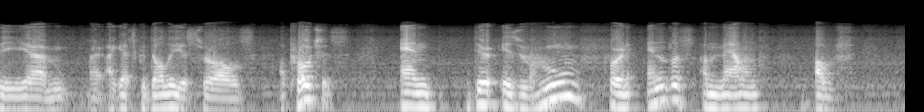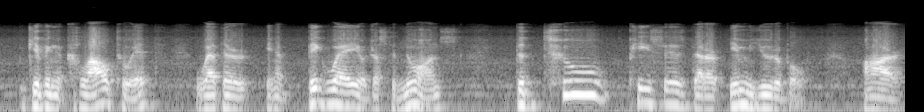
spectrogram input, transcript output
the, um, I guess, Gedolei Yisrael's approaches. And there is room for an endless amount of giving a klal to it, whether in a big way or just a nuance. The two pieces that are immutable are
